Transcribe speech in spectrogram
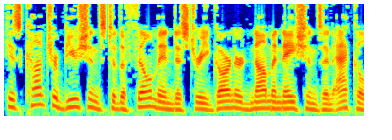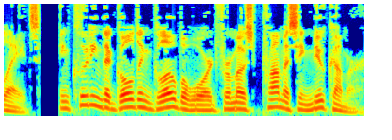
His contributions to the film industry garnered nominations and accolades, including the Golden Globe Award for Most Promising Newcomer.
